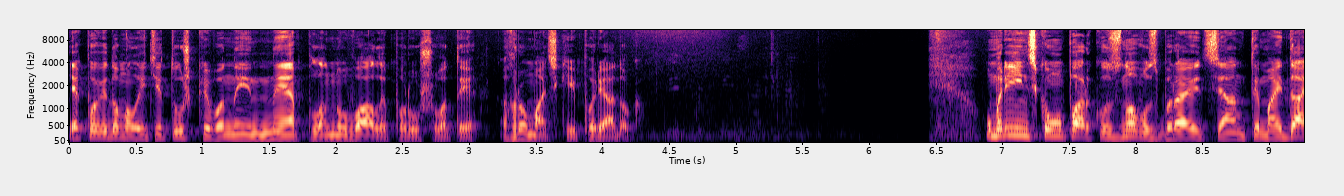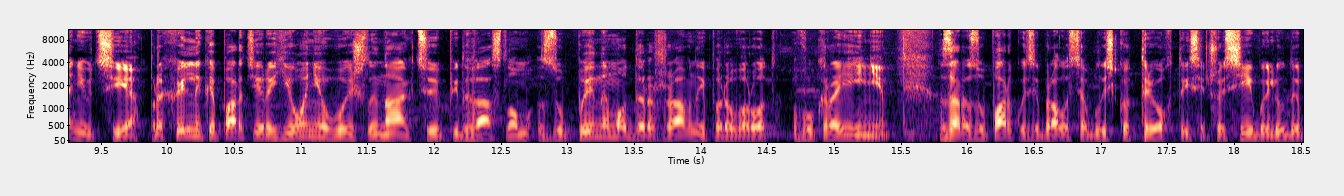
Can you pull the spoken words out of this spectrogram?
Як повідомили тітушки, вони не планували порушувати громадський порядок. У Маріїнському парку знову збираються антимайданівці. Прихильники партії регіонів вийшли на акцію під гаслом Зупинимо державний переворот в Україні. Зараз у парку зібралося близько трьох тисяч осіб. і Люди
